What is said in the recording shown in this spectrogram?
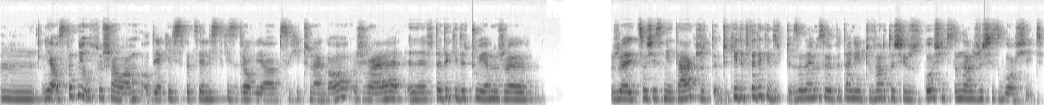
Mm, ja ostatnio usłyszałam od jakiejś specjalistki zdrowia psychicznego, że wtedy, kiedy czujemy, że że coś jest nie tak, że, czy kiedy wtedy, kiedy zadajemy sobie pytanie, czy warto się już zgłosić, to należy się zgłosić.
